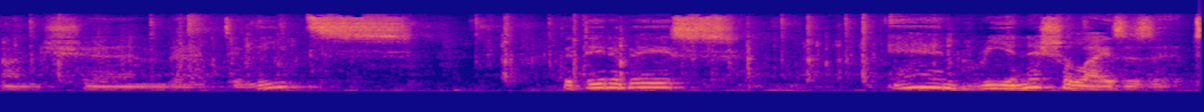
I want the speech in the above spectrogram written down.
Function that deletes the database and reinitializes it.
